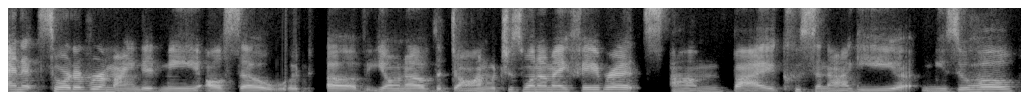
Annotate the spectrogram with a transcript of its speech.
and it sort of reminded me also of Yona of the Dawn, which is one of my favorites um, by Kusanagi Mizuho.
